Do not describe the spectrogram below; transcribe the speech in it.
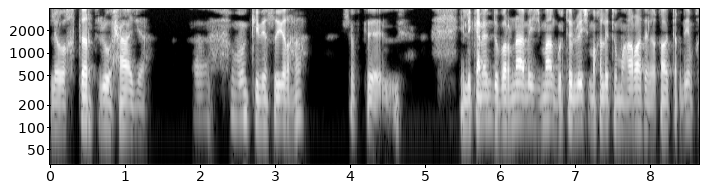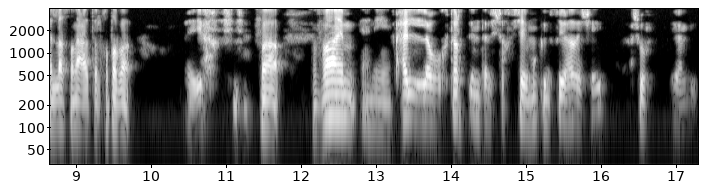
لو اخترت له حاجة ممكن يصيرها شفت اللي كان عنده برنامج ما قلت له ليش ما خليته مهارات الإلقاء والتقديم خلاه صناعة الخطباء. أيوه. ف فاهم يعني. هل لو اخترت أنت للشخص شيء ممكن يصير هذا الشيء؟ أشوف يعني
